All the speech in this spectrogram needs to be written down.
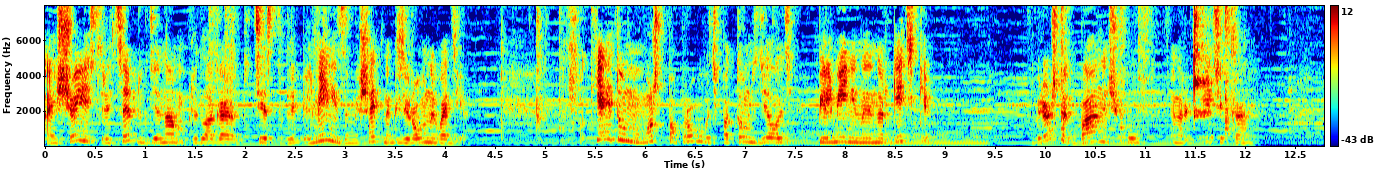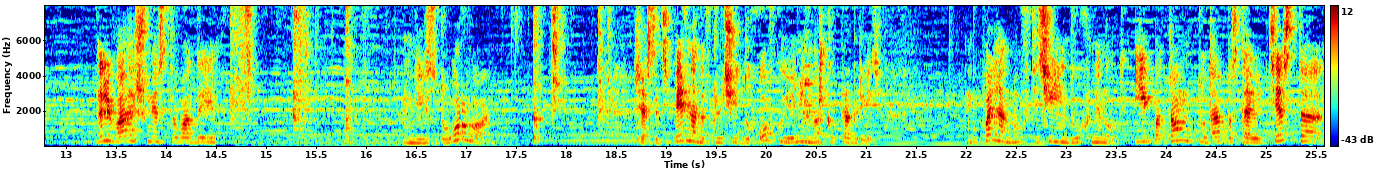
А еще есть рецепт, где нам предлагают тесто для пельменей замешать на газированной воде. Вот я и думаю, может попробовать потом сделать пельмени на энергетике. Берешь так баночку, энергетика, наливаешь вместо воды. И здорово. Сейчас, а теперь надо включить духовку и ее немножко прогреть буквально ну, в течение двух минут. И потом туда поставить тесто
